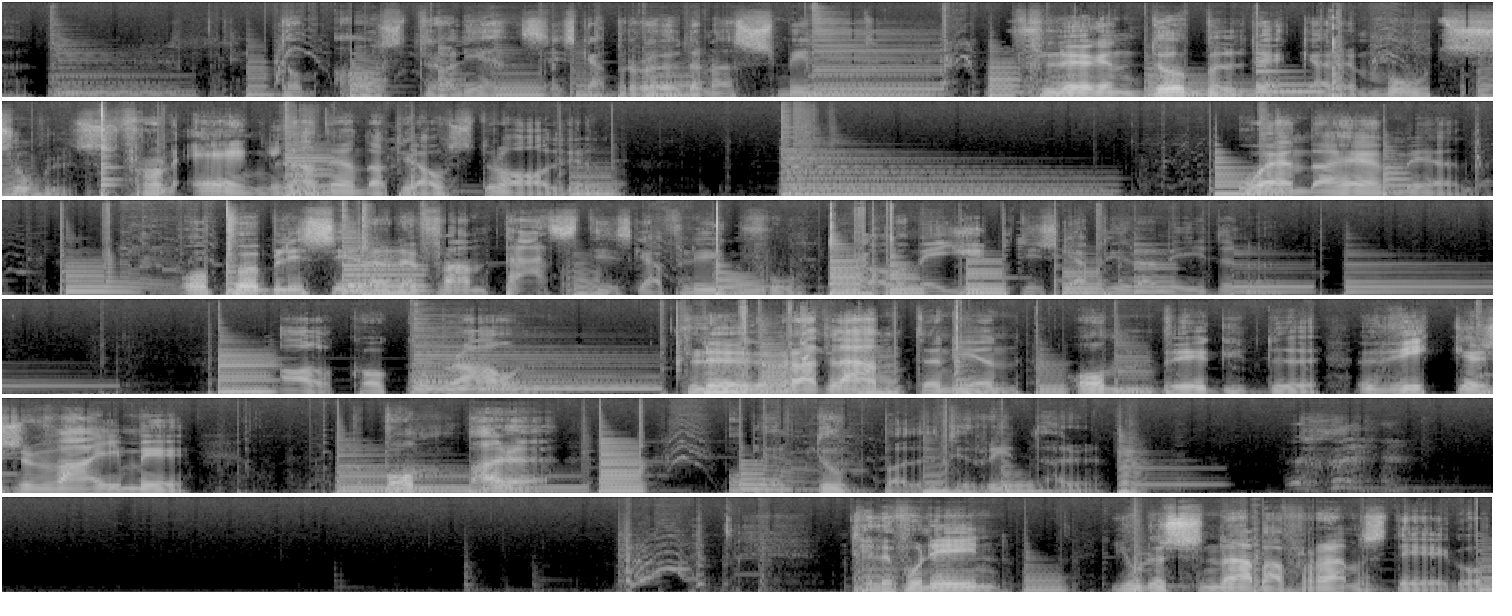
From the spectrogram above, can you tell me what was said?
De australiensiska bröderna Smith flög en dubbeldäckare motsols från England ända till Australien och ända hem igen och publicerade fantastiska flygfoton av de egyptiska pyramiderna. Alcock och Brown flög över Atlanten i en ombyggd Vickers-Vaimi bombare och blev dubbade till riddare. Telefonin gjorde snabba framsteg och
